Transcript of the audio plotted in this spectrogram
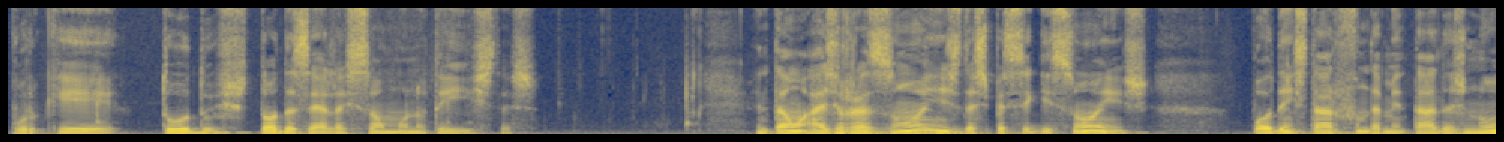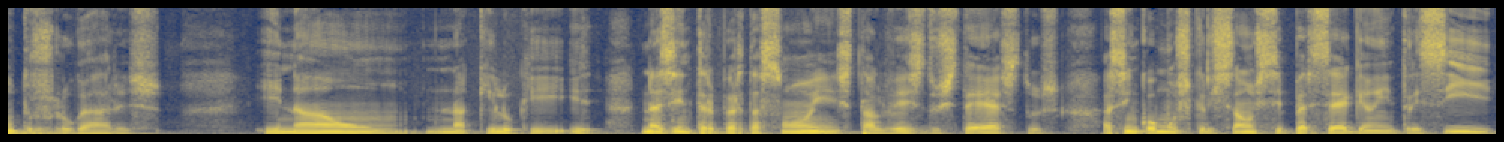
Porque todos, todas elas são monoteístas. Então, as razões das perseguições podem estar fundamentadas noutros lugares e não naquilo que nas interpretações talvez dos textos, assim como os cristãos se perseguem entre si,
